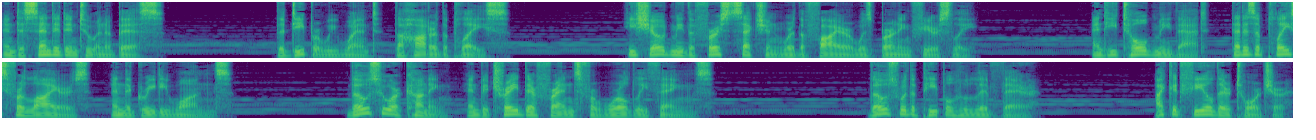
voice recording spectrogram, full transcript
and descended into an abyss. The deeper we went, the hotter the place. He showed me the first section where the fire was burning fiercely. And he told me that, that is a place for liars, and the greedy ones. Those who are cunning, and betrayed their friends for worldly things. Those were the people who lived there. I could feel their torture.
